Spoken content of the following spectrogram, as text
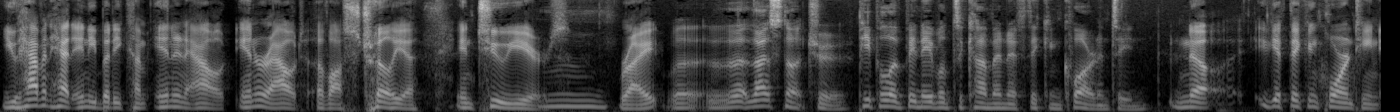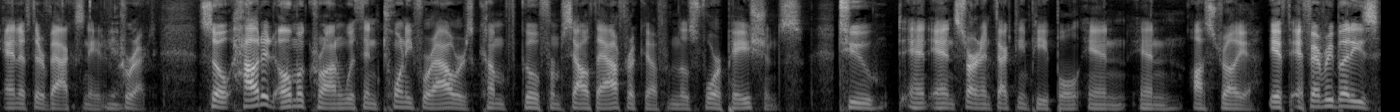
You haven't had anybody come in and out, in or out of Australia in two years, mm. right? Well, th- that's not true. People have been able to come in if they can quarantine. No, if they can quarantine and if they're vaccinated, yeah. correct. So, how did Omicron within 24 hours come go from South Africa from those four patients to and, and start infecting people in in Australia? If if everybody's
